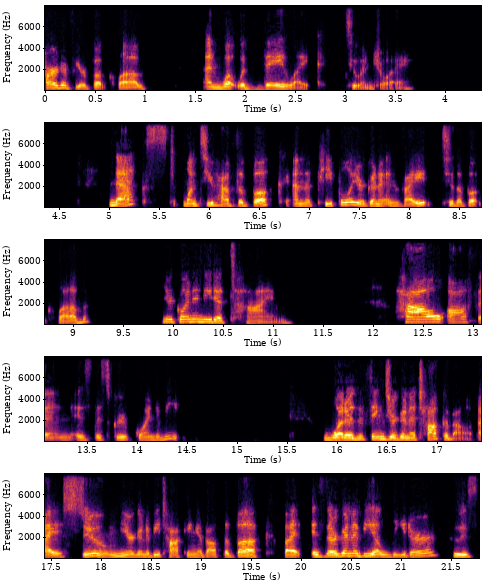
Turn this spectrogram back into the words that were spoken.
part of your book club and what would they like to enjoy. Next, once you have the book and the people you're going to invite to the book club, you're going to need a time. How often is this group going to meet? What are the things you're going to talk about? I assume you're going to be talking about the book, but is there going to be a leader who's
